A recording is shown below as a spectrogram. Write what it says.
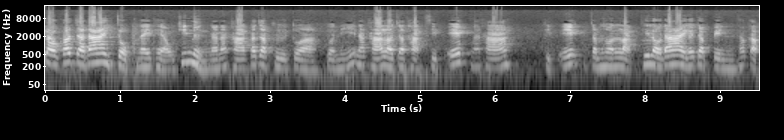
เราก็จะได้จบในแถวที่หนึ่งแล้วนะคะ ก็จะคือตัวตัวนี้นะคะ เราจะถัก 10x นะคะ 10x จำนวนหลักที่เราได้ก็จะเป็นเท่ากับ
